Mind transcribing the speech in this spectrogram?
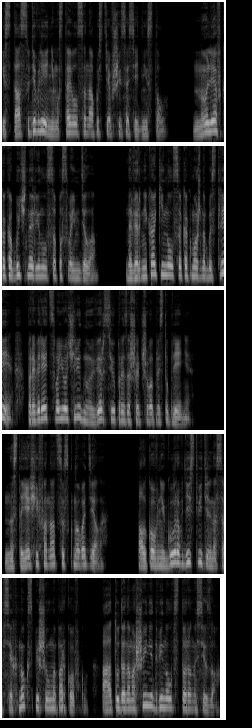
и Стас с удивлением уставился на опустевший соседний стол. Но Лев, как обычно, ринулся по своим делам. Наверняка кинулся как можно быстрее проверять свою очередную версию произошедшего преступления. Настоящий фанат сыскного дела. Полковник Гуров действительно со всех ног спешил на парковку, а оттуда на машине двинул в сторону СИЗО.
